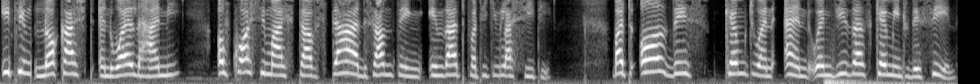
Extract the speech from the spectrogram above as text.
eating locust and wild honey. Of course, he must have stirred something in that particular city. But all this came to an end when Jesus came into the scene.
